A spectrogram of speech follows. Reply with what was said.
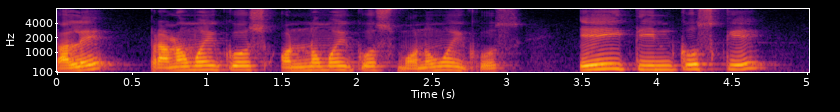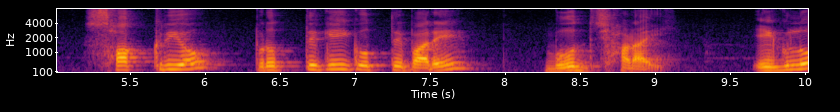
তাহলে প্রাণময় কোষ, অন্নময় কোষ, মনোময় কোষ, এই তিন কোষকে সক্রিয় প্রত্যেকেই করতে পারে বোধ ছাড়াই। এগুলো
